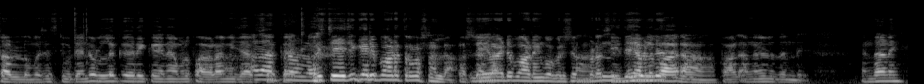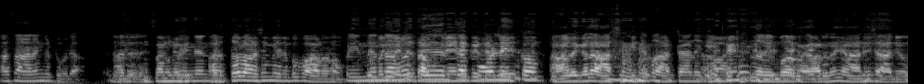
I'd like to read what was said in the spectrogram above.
തള്ളും. പക്ഷെ സ്റ്റുഡിയോന്റെ ഉള്ളിൽ കയറി കഴിഞ്ഞാൽ നമ്മൾ പാടാൻ വിചാരിച്ചു ഉള്ളൂ സ്റ്റേജിൽ കയറി പാടാൻ അത്ര പ്രശ്നമല്ല. ലൈവായിട്ട് പാടാൻ അങ്ങനെ ഒരു ഇതുണ്ട്. എന്താണ്? ആ സാധനം കിട്ടൂല? അടുത്ത പ്രാവശ്യം വരുമ്പോ പാടണം. ആളുകൾ ആശിക്കിന്റെ പാട്ടാണ് പറയുമ്പോ പാടുന്ന ഞാനും ഷാനും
